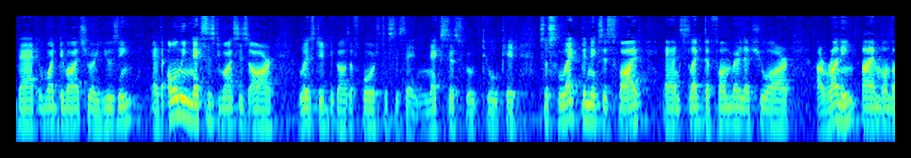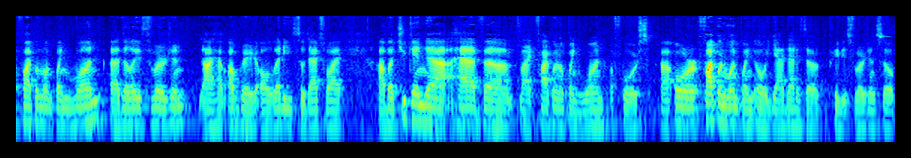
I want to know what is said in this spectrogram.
that what device you are using. And the only Nexus devices are listed because of course this is a Nexus Root Toolkit. So select the Nexus 5 and select the firmware that you are are running. I'm on the 5.1.1, uh, the latest version. I have upgraded already, so that's why uh, but you can uh, have uh, like 5.0.1 of course uh, or 5.1.0 yeah that is the previous version. So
